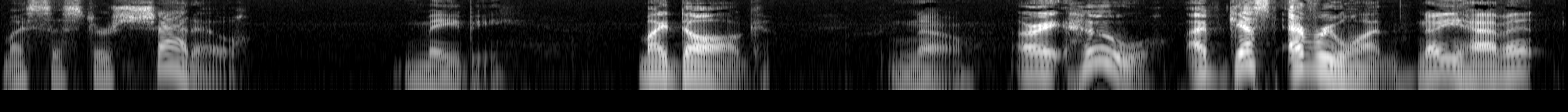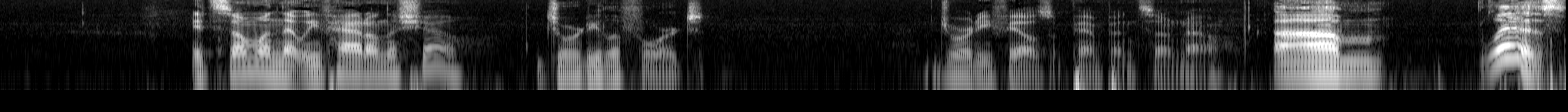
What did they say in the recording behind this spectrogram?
my sister's shadow, maybe. my dog. No, All right, who? I've guessed everyone. no. You haven't. It's someone that we've had on the show. Jordy LaForge. Jordy fails at pimping, so no. Um, Liz.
